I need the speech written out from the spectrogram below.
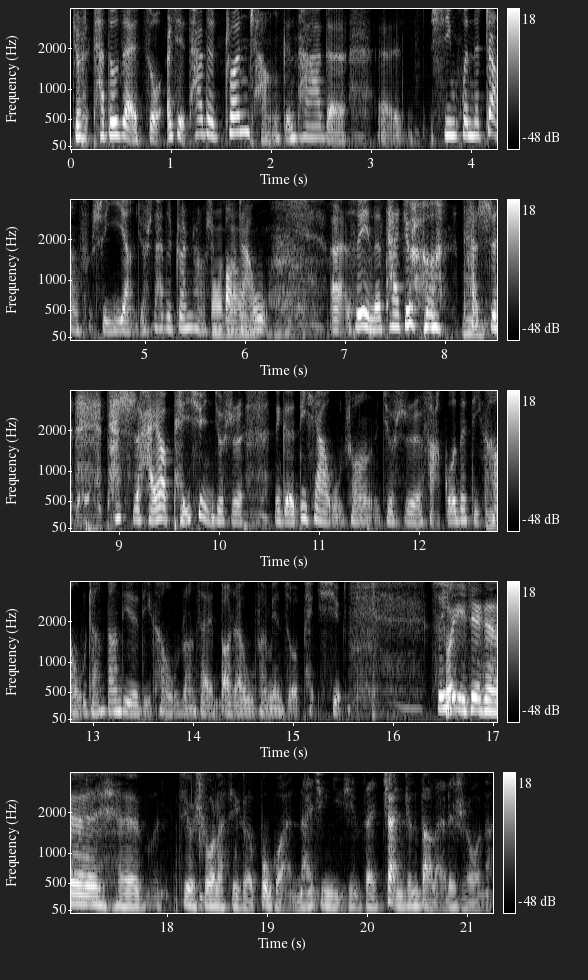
就是他都在做。而且他的专长跟他的呃新婚的丈夫是一样，就是他的专长是爆炸物，呃，所以呢，他就 他是他是还要培训，就是。是那个地下武装，就是法国的抵抗武装，当地的抵抗武装在爆炸物方面做培训。所以这个呃，就说了，这个不管男性女性，在战争到来的时候呢，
